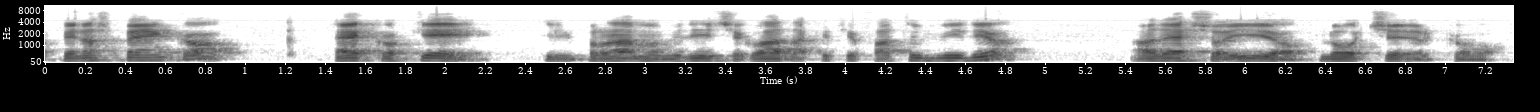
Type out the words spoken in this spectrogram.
appena spengo ecco che il programma mi dice guarda che ti ho fatto il video adesso io lo cerco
